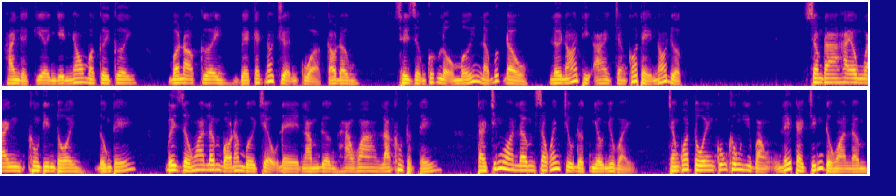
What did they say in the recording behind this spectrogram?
Hai người kia nhìn nhau mà cười cười, bọn họ cười về cách nói chuyện của Cao Đông. Xây dựng quốc lộ mới là bước đầu, lời nói thì ai chẳng có thể nói được. Xem ra hai ông anh không tin tôi, đúng thế. Bây giờ Hoa Lâm bỏ ra 10 triệu để làm đường hào hoa là không thực tế. Tài chính Hoa Lâm sao gánh chịu được nhiều như vậy? Chẳng qua tôi cũng không hy vọng lấy tài chính từ Hoa Lâm.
